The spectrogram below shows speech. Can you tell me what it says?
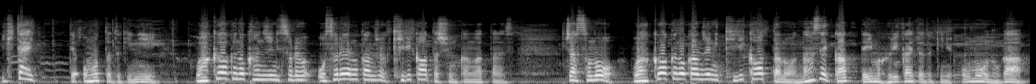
行きたいって思った時に、ワクワクの感じにそれ、恐れの感情が切り替わった瞬間があったんです。じゃあそのワクワクの感情に切り替わったのはなぜかって今振り返った時に思うのが、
